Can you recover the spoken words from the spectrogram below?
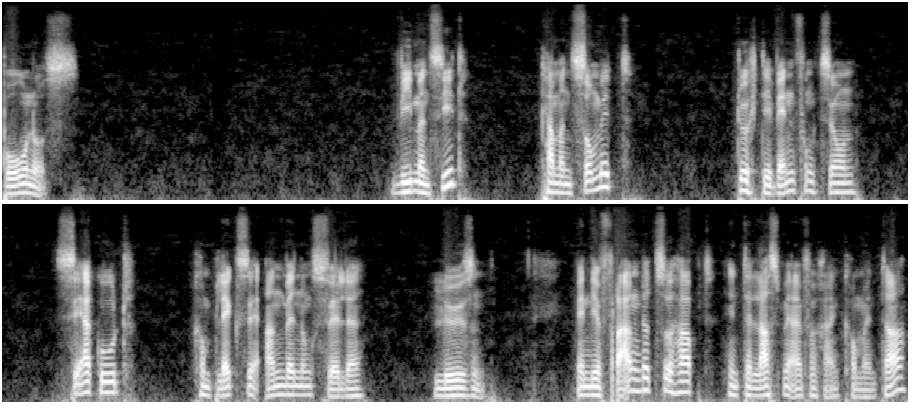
Bonus. Wie man sieht, kann man somit durch die Wenn-Funktion sehr gut komplexe Anwendungsfälle lösen. Wenn ihr Fragen dazu habt, hinterlasst mir einfach einen Kommentar.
